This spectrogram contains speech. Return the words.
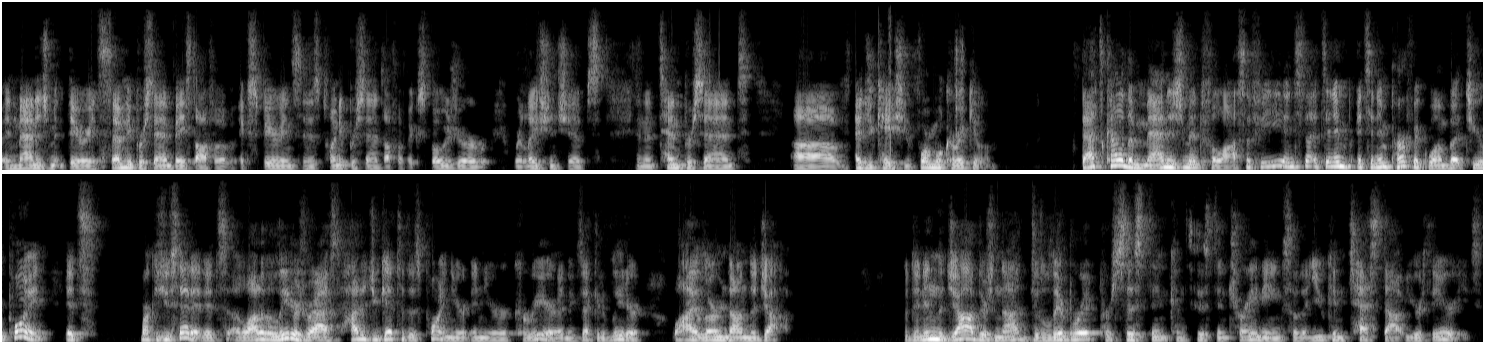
in management theory, it's 70% based off of experiences, 20% off of exposure, relationships, and then 10% of education, formal curriculum. That's kind of the management philosophy. And it's, not, it's, an, it's an imperfect one, but to your point, it's Marcus, you said it. It's a lot of the leaders were asked, "How did you get to this point in your in your career, an executive leader?" Well, I learned on the job. But then in the job, there's not deliberate, persistent, consistent training so that you can test out your theories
